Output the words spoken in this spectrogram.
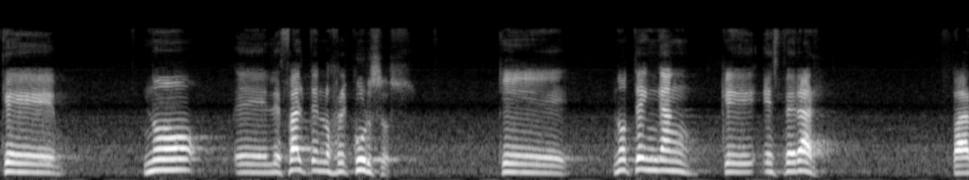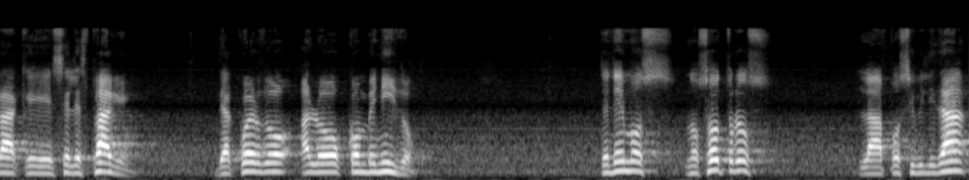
que no eh, les falten los recursos, que no tengan que esperar para que se les paguen de acuerdo a lo convenido, tenemos nosotros la posibilidad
